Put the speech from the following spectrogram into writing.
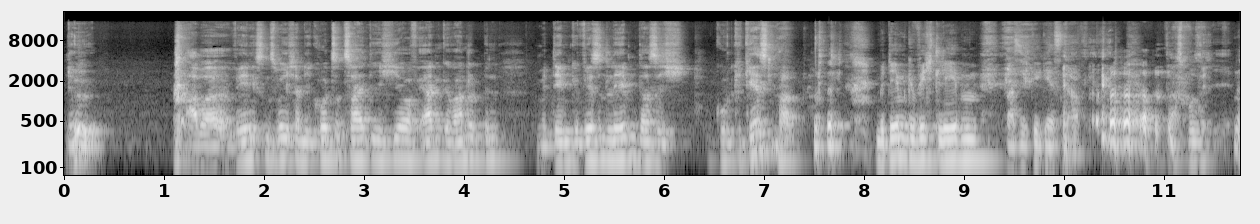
Nö. Aber wenigstens will ich dann die kurze Zeit, die ich hier auf Erden gewandelt bin, mit dem Gewissen leben, dass ich gut gegessen habe. Mit dem Gewicht leben, was ich gegessen habe. Das muss ich eh.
